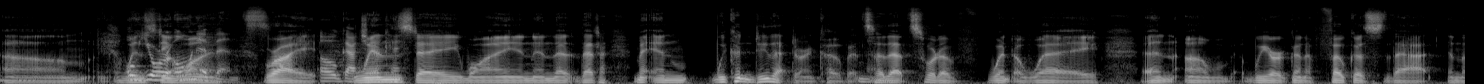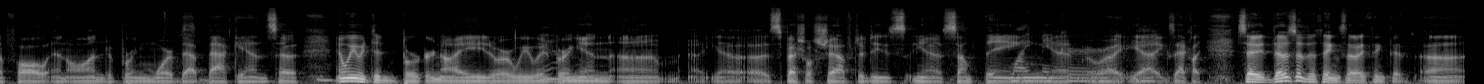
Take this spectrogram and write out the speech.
Um, Oh, your Wednesday own wine. events. right? Oh, gotcha, okay. Wednesday wine, and that that and we couldn't do that during COVID, so that sort of went away. And um, we are going to focus that in the fall and on to bring more of that back in. So, and we would did burger night, or we would Mm-hmm. Yeah. bring in um, you know, a special chef to do you know something. you know, Winemaker. right? Yeah, exactly. So those are the things that I think that uh,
